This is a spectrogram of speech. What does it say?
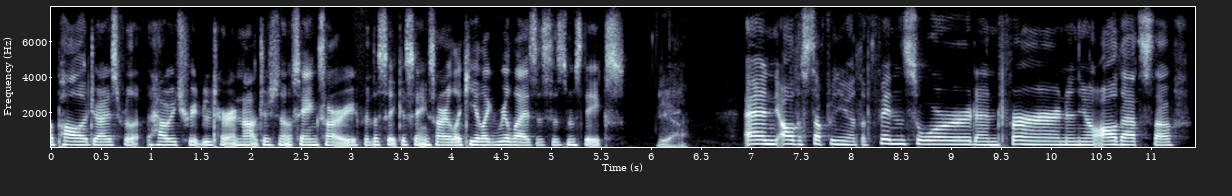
apologize for how he treated her and not just you know saying sorry for the sake of saying sorry like he like realizes his mistakes Yeah. And all the stuff with you know the Finn sword and fern and you know all that stuff.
